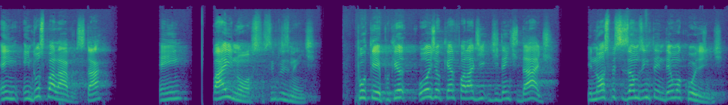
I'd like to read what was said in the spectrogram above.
em, em duas palavras, tá? Em Pai nosso, simplesmente. Por quê? Porque hoje eu quero falar de, de identidade e nós precisamos entender uma coisa, gente.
